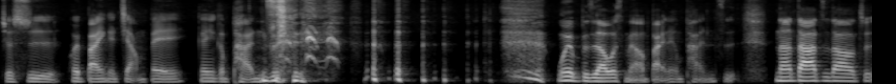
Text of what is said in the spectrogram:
就是会颁一个奖杯跟一个盘子。我也不知道为什么要摆那个盘子。那大家知道这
